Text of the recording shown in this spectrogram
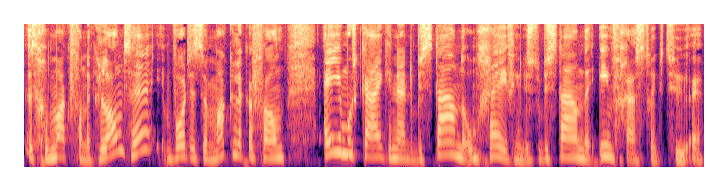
het gemak van de klant. Hè. Wordt het er makkelijker van? En je moet kijken naar de bestaande omgeving, dus de bestaande infrastructuur.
